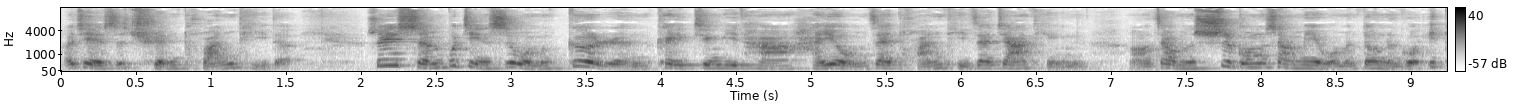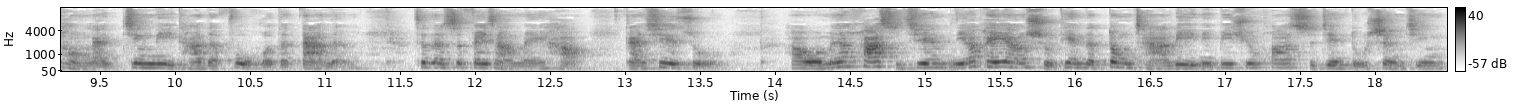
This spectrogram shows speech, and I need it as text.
而且也是全团体的。所以神不仅是我们个人可以经历他，还有我们在团体、在家庭啊，在我们的事工上面，我们都能够一同来经历他的复活的大能，真的是非常美好。感谢主。好，我们要花时间。你要培养属天的洞察力，你必须花时间读圣经。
